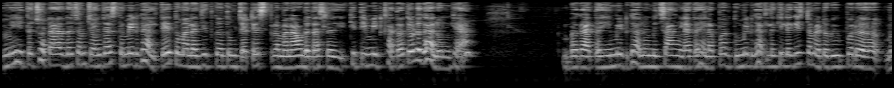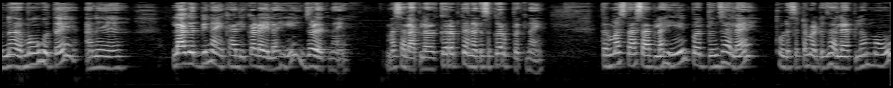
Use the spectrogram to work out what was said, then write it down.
मी इथं छोटा अर्धा चमच्याहून जास्त मीठ घालते. तुम्हाला जितकं तुमच्या टेस्टप्रमाणे आवडत असलं किती मीठ खाता तेवढं घालून घ्या. बघा आता हे मीठ घालून मी चांगलं आता ह्याला परतू. मीठ घातलं की लगेच टमॅटो बी पर न मऊ होतं आहे आणि लागत बी नाही खाली कडायलाही जळत नाही. मसाला आपला करपताना तसं करपत नाही. तर मस्त असं आपला हे परतून झाला आहे थोडंसं टमॅटो झालं आहे आपलं मऊ.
